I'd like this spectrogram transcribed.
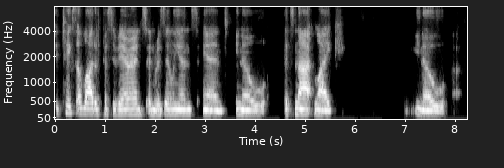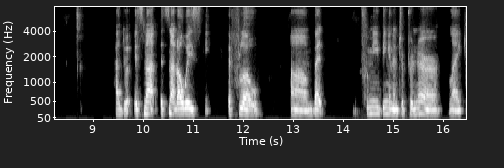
it takes a lot of perseverance and resilience. And, you know, it's not like, you know, how do it's not it's not always a flow um, but for me being an entrepreneur like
